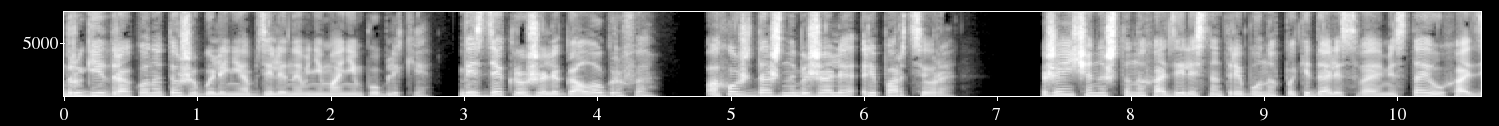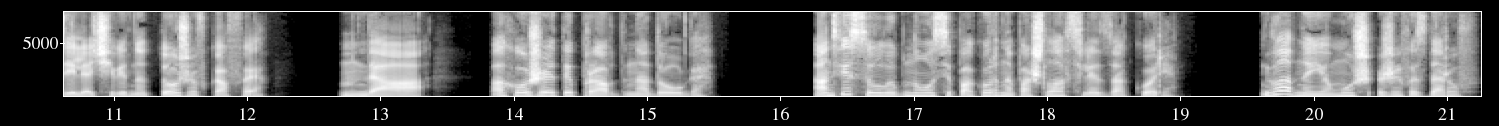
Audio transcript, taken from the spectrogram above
Другие драконы тоже были не обделены вниманием публики. Везде кружили голографы. Похоже, даже набежали репортеры. Женщины, что находились на трибунах, покидали свои места и уходили, очевидно, тоже в кафе. Да, похоже, это правда надолго. Анфиса улыбнулась и покорно пошла вслед за Кори. Главное, ее муж жив и здоров.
